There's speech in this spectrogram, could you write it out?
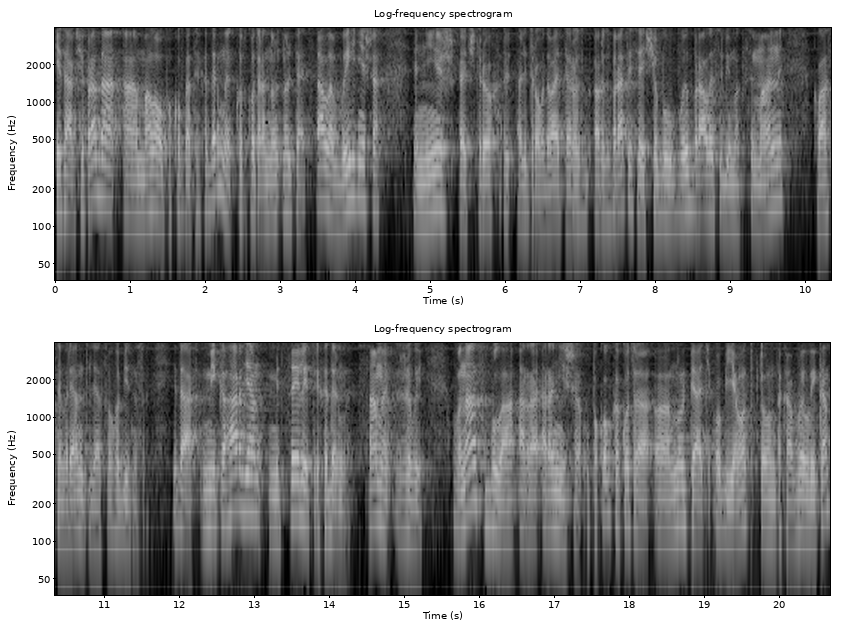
І так, чи правда, мала упаковка триходерми, котра 0,05 стала вигідніша, ніж 4-літрова. Давайте розбиратися, щоб ви брали собі максимальний класний варіант для свого бізнесу. І так, Мікагардіан, міцелій, триходерми, саме живий. В нас була раніше упаковка, котра е, 0,5 об'єму, тобто вона така велика,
